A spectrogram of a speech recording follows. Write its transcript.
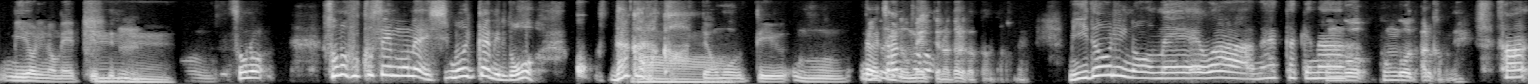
緑の目って言ってて、うん。うん。その、その伏線もね、しもう一回見ると、おこだからかって思うっていう。うん、だからちゃんと緑の目ってのは誰だったんだろうね。緑の目は、何やったっけな今。後、今後あるかもね。さ、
